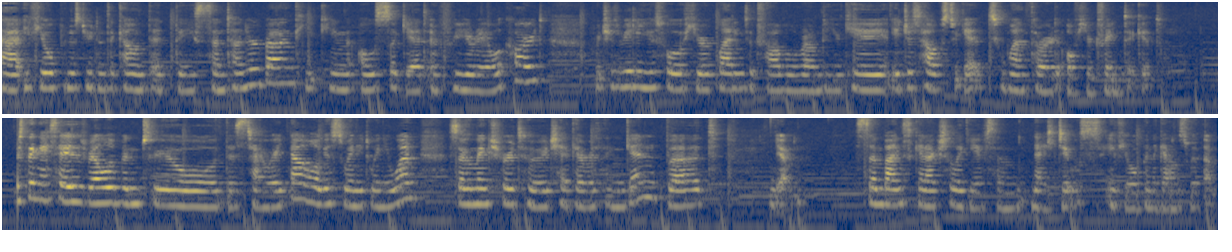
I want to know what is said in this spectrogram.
uh, if you open a student account at the Santander Bank you can also get a free rail card which is really useful if you're planning to travel around the UK. It just helps to get one third of your train ticket. Everything I say is relevant to this time right now, August 2021, so make sure to check everything again, but yeah. Some banks can actually give some nice deals if you open accounts with them.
